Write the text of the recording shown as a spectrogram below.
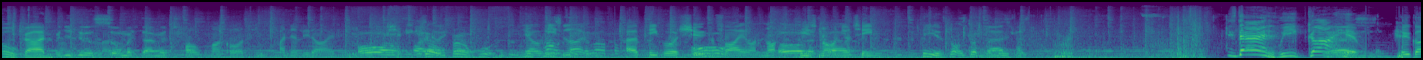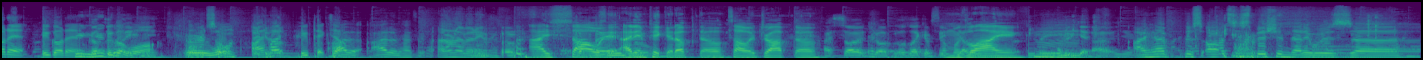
Oh god. But you do so much damage. Oh my god. I nearly died. Oh, I'm Yo, fine. Yo, he's low. Uh, people are shooting Oh. fire on not Oh, who's that's not on your team. He is not dropped the. He's dead. We got Yes. him. Who got it? Who got it? Who- who got got it? what? I heard someone I heard who picked I up. I don't have it. I don't have anything. I saw it. I didn't pick it up though. Saw it drop though. I saw it drop. It was like a big Someone's yellow- lying. How do get out of here? I have this odd suspicion that it was uh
